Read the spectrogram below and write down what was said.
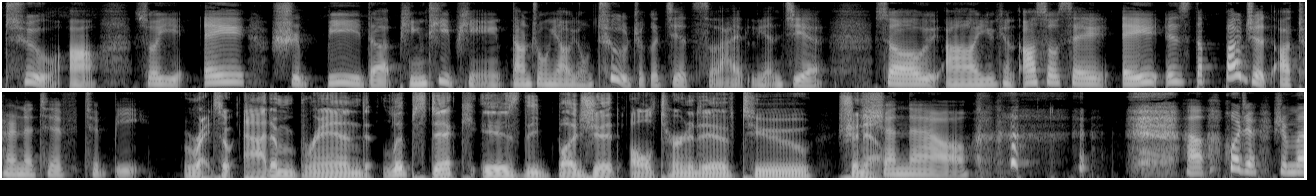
to 啊，所以 A 是 B 的平替品，当中要用 to 这个介词来连接。So 啊、uh,，you can also say A is the budget alternative to B. Right. So Adam brand lipstick is the budget alternative to Chanel. Chanel. 好，或者什么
